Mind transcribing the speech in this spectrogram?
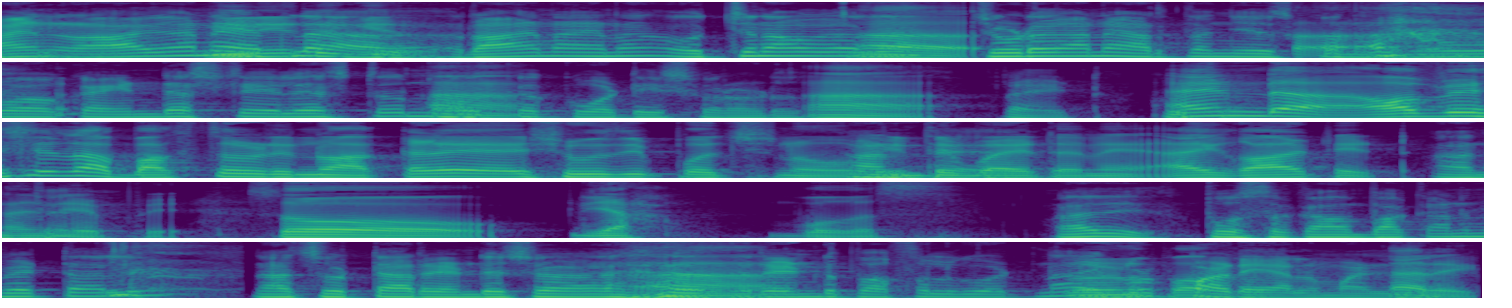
ఆయన రాగానే ఎట్లా రాయన ఆయన? వచ్చినావు కదా? చూడగానే అర్థం చేసుకున్నావు. నువ్వు ఒక ఇండస్ట్రియలిస్ట్ నువ్వు ఒక కోటీశ్వరుడు. రైట్ అండ్ ఆబ్వియస్లీ నా భక్తుడు నువ్వు అక్కడే షూస్ ఇప్పొచ్చినావు ఇంటి బయటనే. ఐ గాట్ ఇట్ అని చెప్పి. సో యా బోగస్ అది పుస్తకం పక్కన పెట్టాలి. నా చుట్టా రెండు రెండు పఫ్లు కొట్టినా పడేయాలి మళ్ళీ.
